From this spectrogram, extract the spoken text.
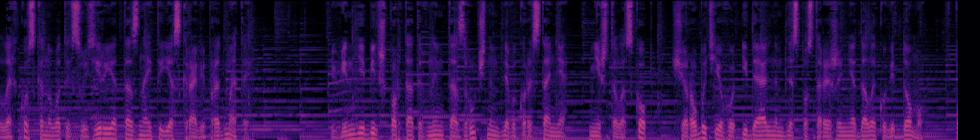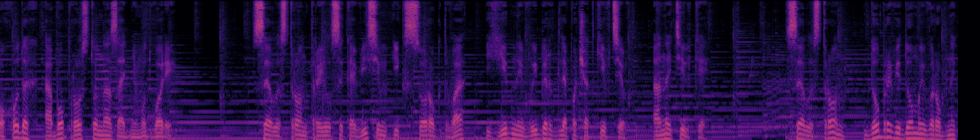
легко сканувати сузір'я та знайти яскраві предмети. Він є більш портативним та зручним для використання, ніж телескоп, що робить його ідеальним для спостереження далеко від дому, в походах або просто на задньому дворі. Celestron Trailsika 8X42 гідний вибір для початківців, а не тільки. Celestron – добре відомий виробник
